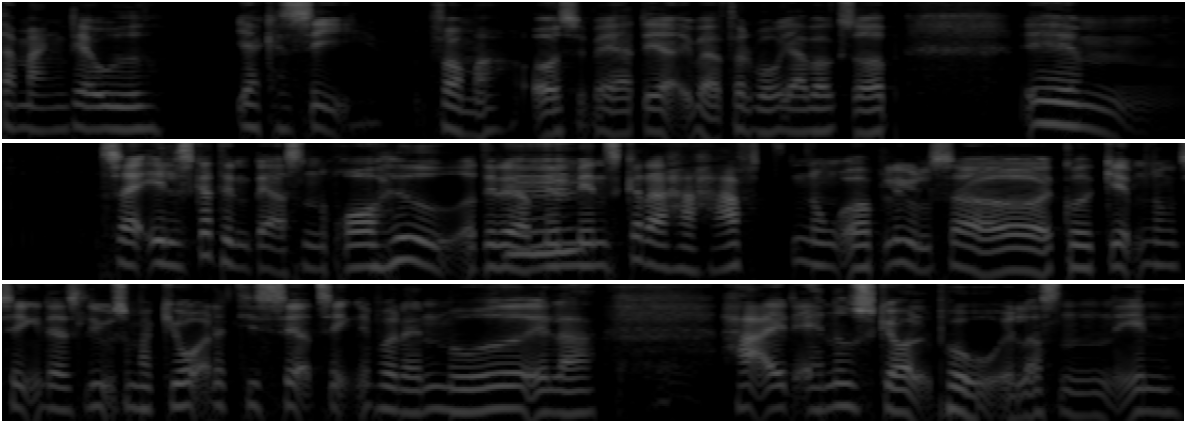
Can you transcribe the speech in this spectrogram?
der er mange derude, jeg kan se for mig også være der, i hvert fald hvor jeg er vokset op. Øhm, så jeg elsker den der sådan råhed, og det der mm. med Mhm. mennesker, der har haft nogle oplevelser, og gået igennem nogle ting i deres liv, som har gjort, at de ser tingene på en anden måde, eller har et andet skjold på, eller sådan en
